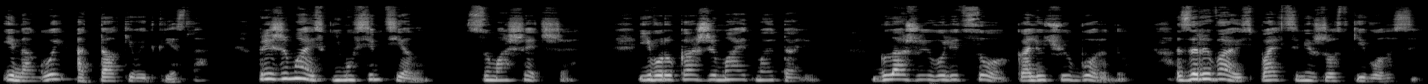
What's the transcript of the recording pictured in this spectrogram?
и ногой отталкивает кресло. Прижимаюсь к нему всем телом. Сумасшедшая. Его рука сжимает мою талию. Глажу его лицо, колючую бороду. Зарываюсь пальцами в жесткие волосы.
